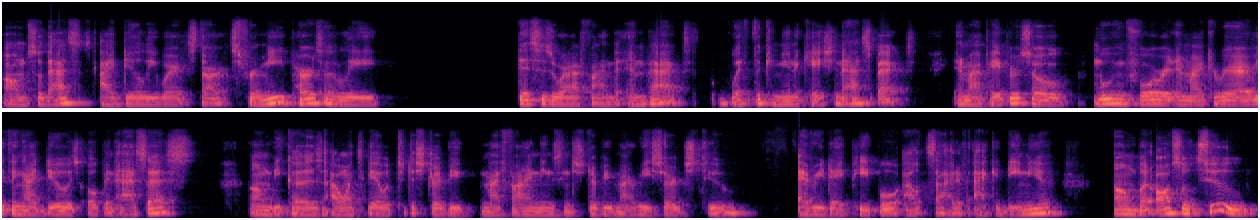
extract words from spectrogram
Um, so that's ideally where it starts. For me personally, this is where I find the impact with the communication aspect in my paper. So moving forward in my career, everything I do is open access um, because I want to be able to distribute my findings and distribute my research to everyday people outside of academia. Um, but also too,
